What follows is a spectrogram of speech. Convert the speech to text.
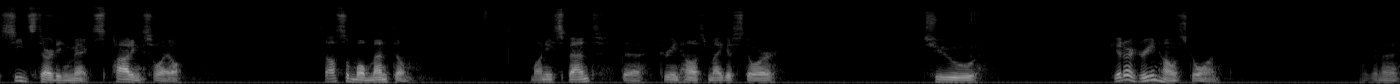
seed starting mix, potting soil. It's also momentum. Money spent, the Greenhouse Mega Store, to get our greenhouse going. We're gonna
